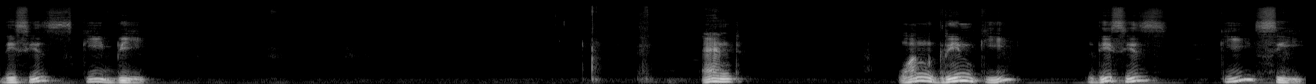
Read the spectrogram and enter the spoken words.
This is key B. And one green key. This is key C.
